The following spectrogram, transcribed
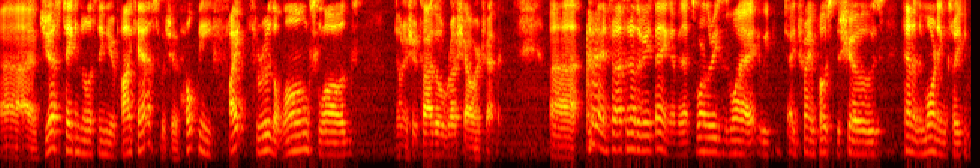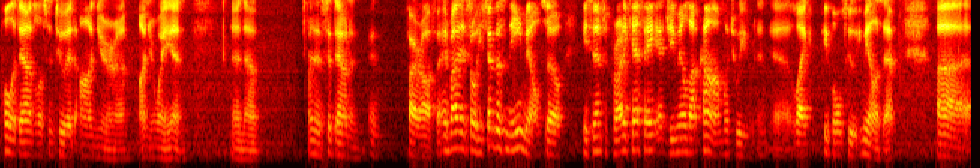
Uh, I've just taken to listening to your podcast, which have helped me fight through the long slogs known as Chicago rush hour traffic. Uh, and so that's another great thing. I mean, that's one of the reasons why I, we, I try and post the shows kind of in the morning, so you can pull it down and listen to it on your uh, on your way in, and uh, and then sit down and, and fire off. And by the so he sent us an email. So he sent it to karatecafe at gmail.com, which we uh, like people to email us at. Uh,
